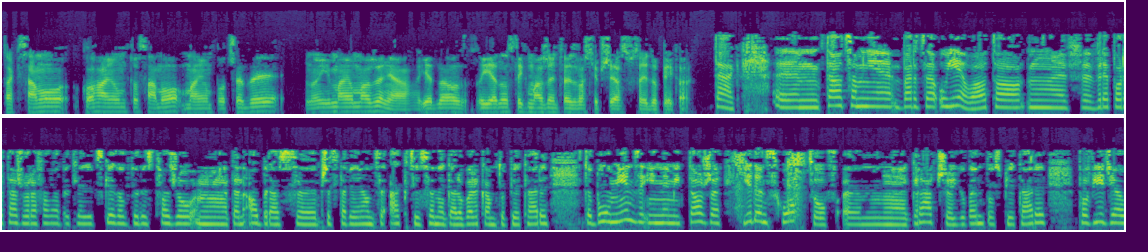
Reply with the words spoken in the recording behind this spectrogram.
tak samo kochają to samo, mają potrzeby, no i mają marzenia. Jedno, jedno z tych marzeń to jest właśnie przyjazd tutaj do piekar. Tak. To, co mnie bardzo ujęło, to mm, w, w reportażu Rafała Beklejewskiego, który stworzył mm, ten obraz e, przedstawiający akcję Senegal Welcome to Piekary, to było między innymi to, że jeden z chłopców, graczy Juventus Piekary, powiedział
